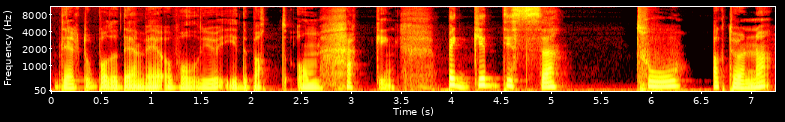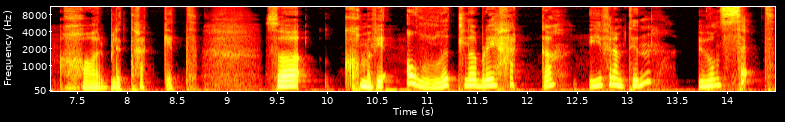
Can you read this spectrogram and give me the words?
deltok både DNV og Volue i debatt om hacking. Begge disse to aktørene har blitt hacket. Så kommer vi alle til å bli hacka i fremtiden? Uansett?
